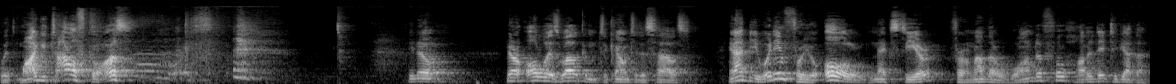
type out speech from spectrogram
with my guitar, of course. You know, you're always welcome to come to this house. And I'll be waiting for you all next year for another wonderful holiday together.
